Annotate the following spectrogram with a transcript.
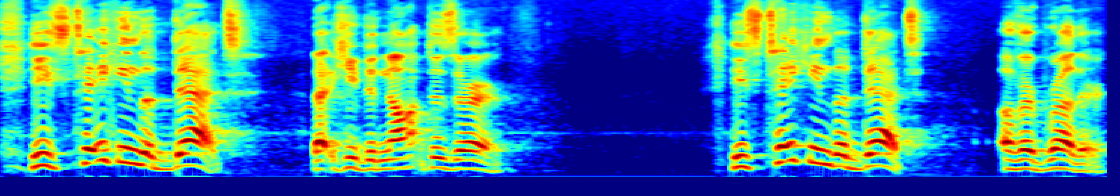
He's taking the debt that he did not deserve. He's taking the debt of a brother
